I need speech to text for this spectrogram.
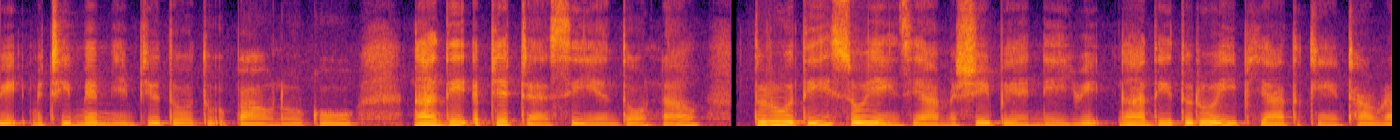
၍မထီမဲ့မြင်ပြုသောသူအပေါင်းတို့ကိုငါသည်အပြစ်ဒဏ်စီရင်သောနောက်သူတို့သည်စိုးရိမ်စရာမရှိဘဲနေ၍ငါသည်သူတို့၏ဖျားသခင်ထာဝရ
